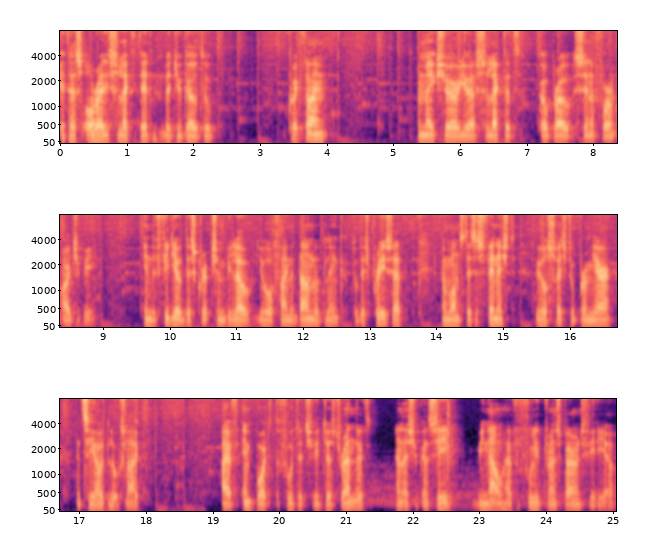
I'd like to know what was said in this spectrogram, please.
It has already selected it, but you go to QuickTime and make sure you have selected GoPro Cineform RGB. In the video description below you will find a download link to this preset and once this is finished we will switch to Premiere and see how it looks like. I have imported the footage we just rendered and as you can see, we now have a fully transparent video.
